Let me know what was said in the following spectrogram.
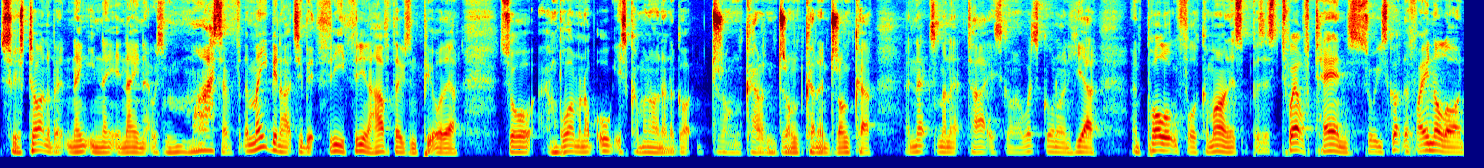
so he was talking about 1999. It was massive. There might be actually about three three and a half thousand people there. So I'm warming up. Oakie's coming on, and I got drunker and drunker and drunker. And next minute, Tatty's going, "What's going on here?" And Paul Oakenfold come on. It's it's twelve tens, so he's got the final on,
